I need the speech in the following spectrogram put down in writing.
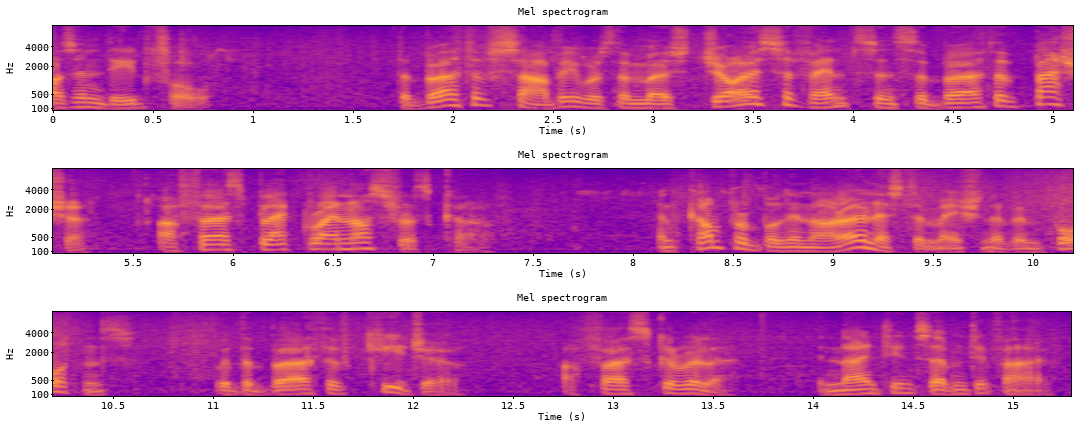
Was indeed full. The birth of Sabi was the most joyous event since the birth of Basha, our first black rhinoceros calf, and comparable in our own estimation of importance with the birth of Kijo, our first gorilla, in 1975.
